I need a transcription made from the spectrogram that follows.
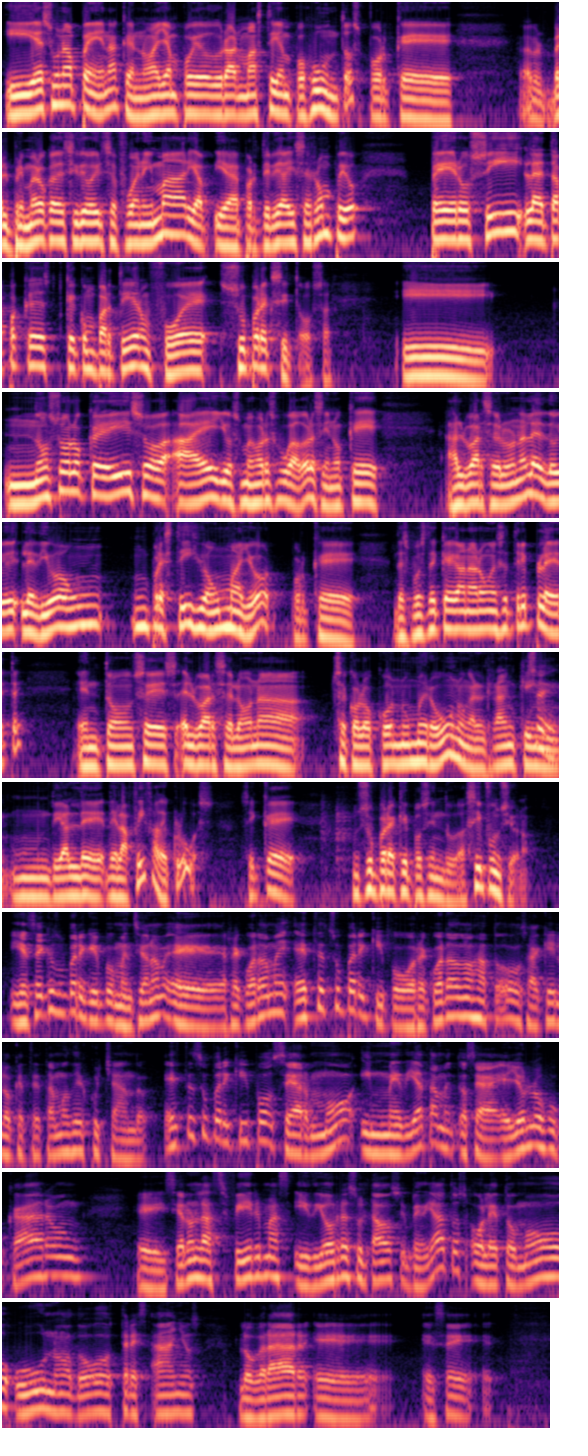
Y es una pena que no hayan podido durar más tiempo juntos porque eh, el primero que decidió irse fue Neymar y a, partir de ahí se rompió. Pero sí, la etapa que, compartieron fue súper exitosa. Y no solo que hizo a ellos mejores jugadores, sino que al Barcelona le, dio un prestigio aún mayor. Porque después de que ganaron ese triplete, entonces el Barcelona se colocó número uno en el ranking Sí. mundial de, de la FIFA de clubes. Así que un super equipo sin duda. Sí funcionó. Y ese que super equipo, mencióname, eh, recuérdame, este super equipo, o recuérdanos a todos aquí lo que te estamos escuchando. Este super equipo se armó inmediatamente, o sea, ellos lo buscaron, eh, hicieron las firmas y dio resultados inmediatos, o le tomó uno, dos, tres años lograr eh, ese,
